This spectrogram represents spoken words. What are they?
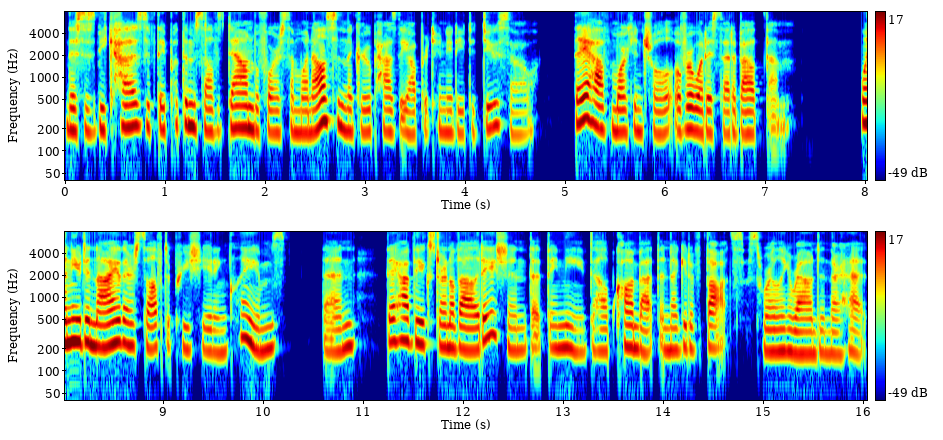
This is because if they put themselves down before someone else in the group has the opportunity to do so, they have more control over what is said about them. When you deny their self-depreciating claims, then they have the external validation that they need to help combat the negative thoughts swirling around in their head.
